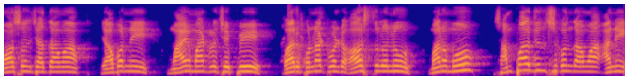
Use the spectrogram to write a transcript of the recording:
మోసం చేద్దామా? ఎవరిని మాయ మాటలు చెప్పి వారికి ఉన్నటువంటి ఆస్తులను మనము సంపాదించుకుందామా అని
